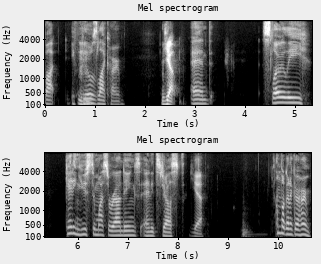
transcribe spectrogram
but it Mhm. feels like home. yep. And slowly getting used to my surroundings and it's just yeah. I'm not gonna go home.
